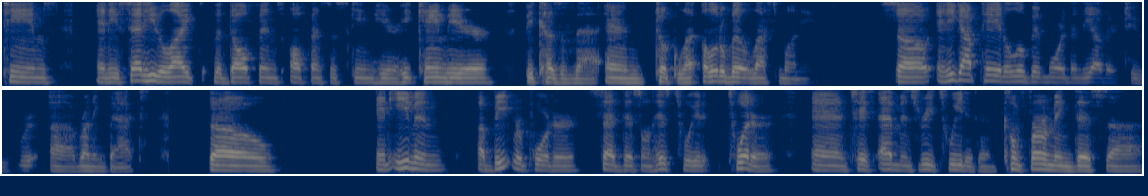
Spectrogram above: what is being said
teams. And he said he liked the Dolphins' offensive scheme here. He came here because of that and took le- a little bit less money. So, and he got paid a little bit more than the other two uh, running backs. So, and even a beat reporter said this on his tweet, Twitter and Chase Edmonds retweeted him, confirming this uh,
